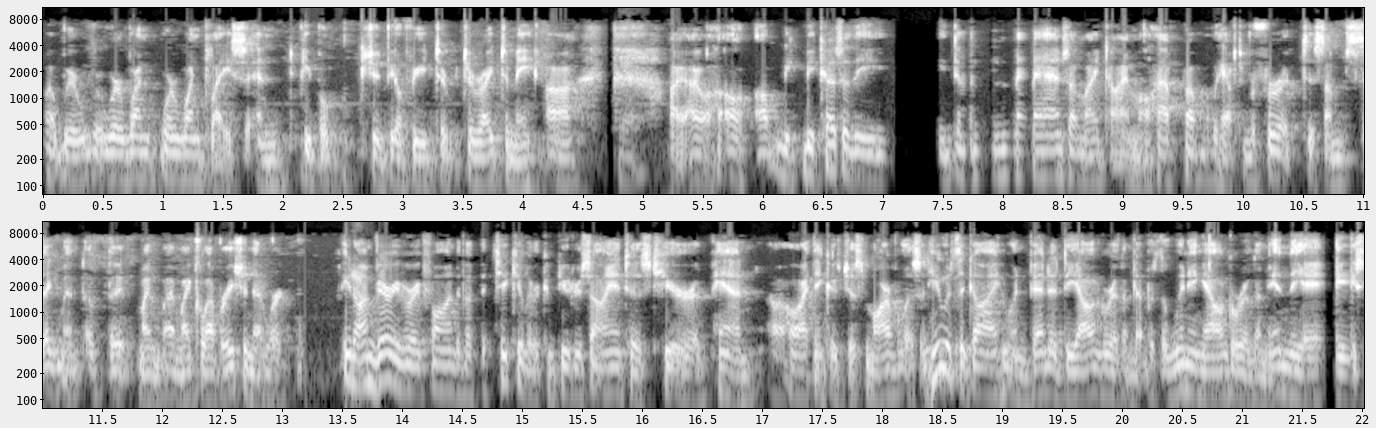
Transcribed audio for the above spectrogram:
we're, we're one we're one place, and people should feel free to, to write to me. Uh, yeah. I, will I'll, because of the demands on my time, I'll have probably have to refer it to some segment of the, my, my collaboration network you know, I'm very, very fond of a particular computer scientist here at Penn, uh, who I think is just marvelous. And he was the guy who invented the algorithm that was the winning algorithm in the ACE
